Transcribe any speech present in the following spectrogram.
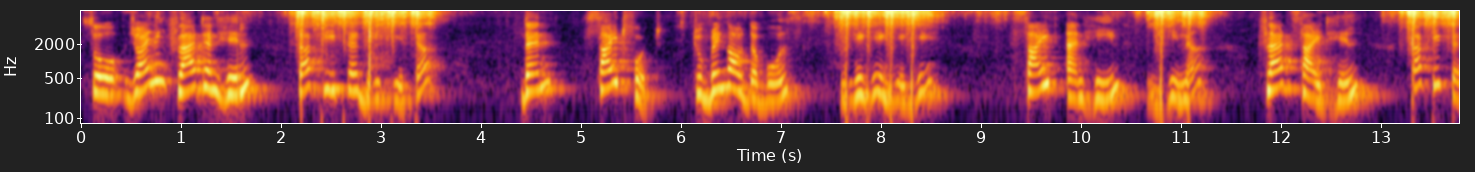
So joining flat and heel, ta kita dikita. Then side foot to bring out the bowls, ghe ghe. Side and heel, ghina. Flat side heel, takita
